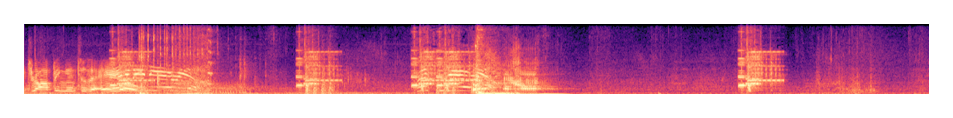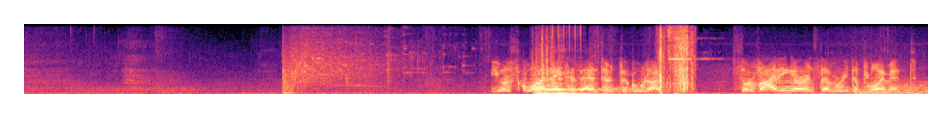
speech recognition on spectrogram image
Moving into the AO. Your squad mate has entered the Gulag. Surviving earns them redeployment.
